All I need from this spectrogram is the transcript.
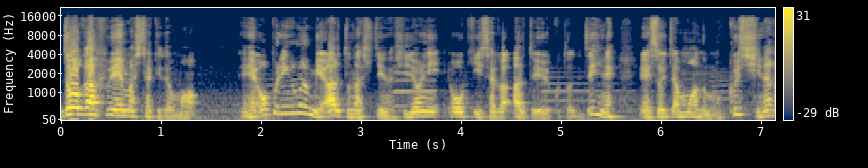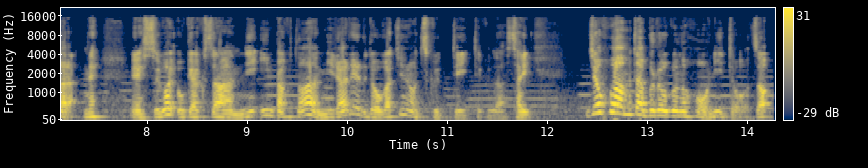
動画増えましたけども、えー、オープニングムービーあるとなしっていうのは非常に大きい差があるということで、ぜひね、えー、そういったものも駆使しながらね、えー、すごいお客さんにインパクトのある見られる動画っていうのを作っていってください。情報はまたブログの方にどうぞ。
